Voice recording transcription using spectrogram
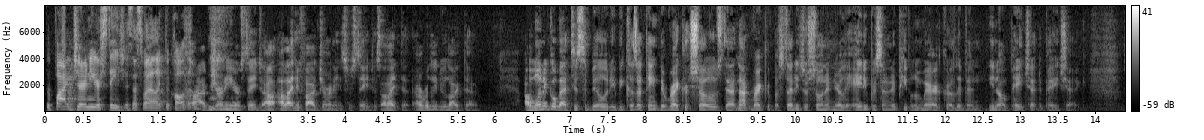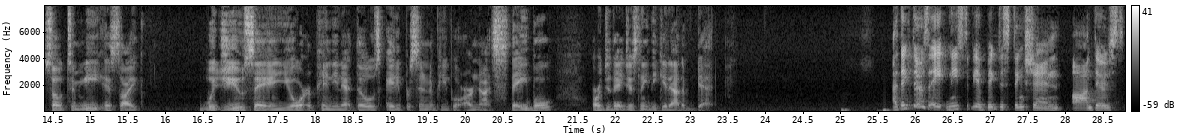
The five journey or stages. That's what I like to call them. Five journey or stages. I, I like the five journeys or stages. I like that. I really do like that. I want to go back to stability because I think the record shows that not record, but studies are showing that nearly 80% of the people in America are living, you know, paycheck to paycheck. So to me, it's like, would you say, in your opinion, that those 80% of the people are not stable or do they just need to get out of debt? I think there's a needs to be a big distinction on there's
